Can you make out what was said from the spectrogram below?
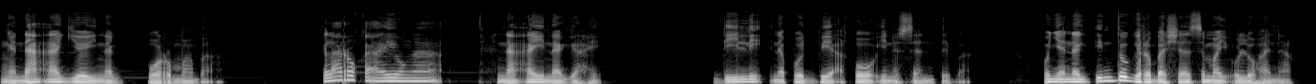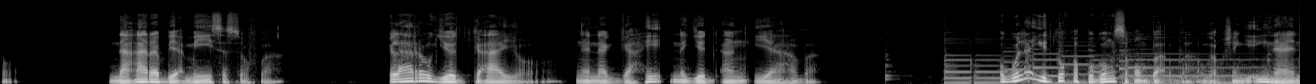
nga naagyoy nagporma ba. Klaro kaayo nga naay nagahi. Dili na pud biya ako inosente ba. Unya nagtindog ra ba siya sa may uluhan ako. Naarabya mi sa sofa. Klaro gyud kaayo nga naggahi na gyud ang iyaha ba. Ug wala yun ko kapugong sa kong baba ug ako siyang giingnan.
